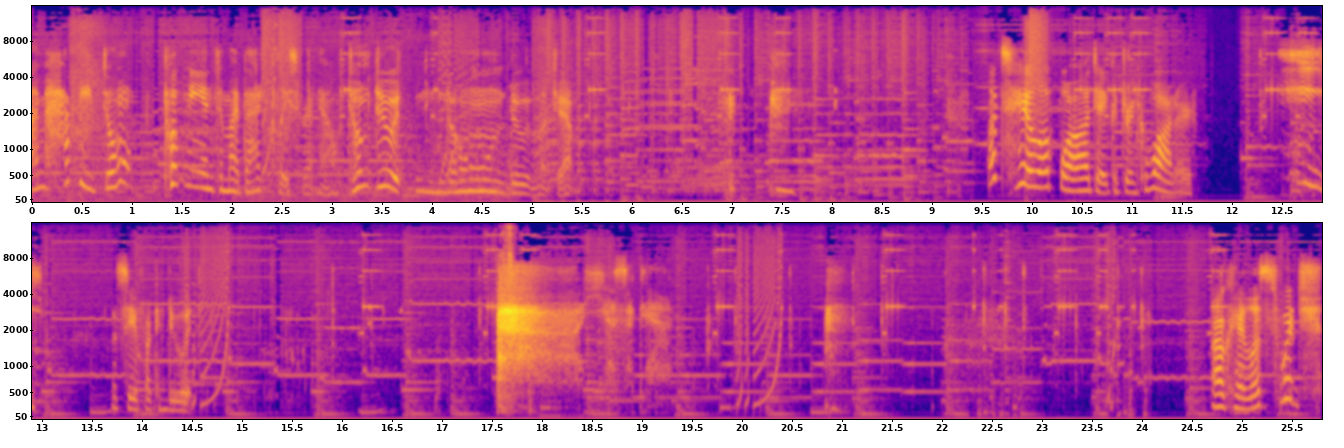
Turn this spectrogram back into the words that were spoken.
I'm happy. Don't put me into my bad place right now. Don't do it. Don't do it, my champ. Let's heal up while I take a drink of water. Eee! Let's see if I can do it. Ah, yes I can. okay, let's switch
